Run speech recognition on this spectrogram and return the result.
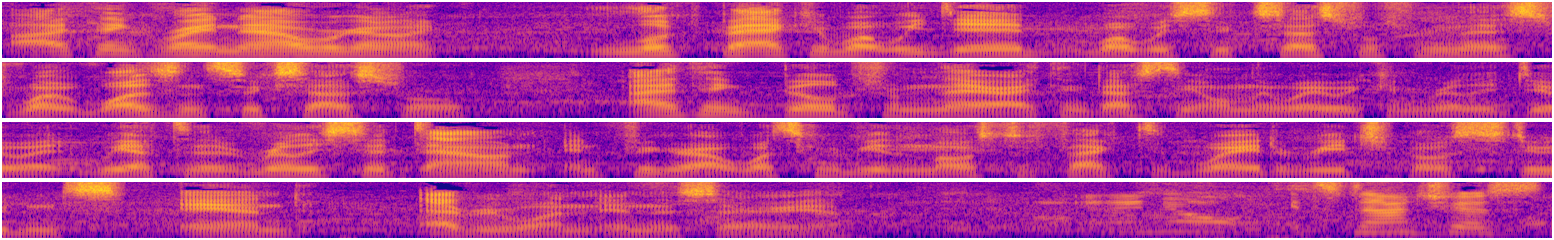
I think right now we're going to look back at what we did, what was successful from this, what wasn't successful. I think build from there. I think that's the only way we can really do it. We have to really sit down and figure out what's going to be the most effective way to reach both students and everyone in this area. And I know it's not just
